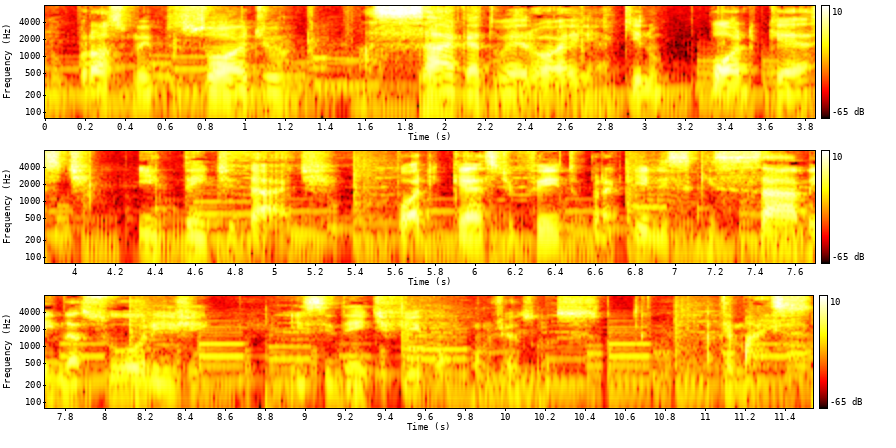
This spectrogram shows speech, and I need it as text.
no próximo episódio, a saga do herói, aqui no podcast Identidade. Podcast feito para aqueles que sabem da sua origem e se identificam com Jesus. Até mais.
